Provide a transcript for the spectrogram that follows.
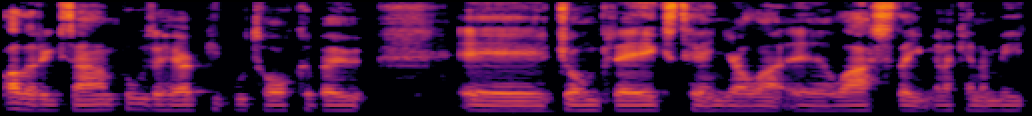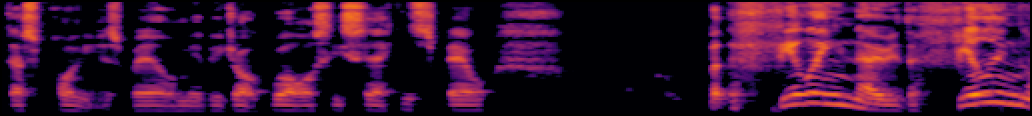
other examples. I heard people talk about uh, John Greig's tenure uh, last night when I kind of made this point as well, maybe Jock Wallace's second spell. But the feeling now, the feeling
